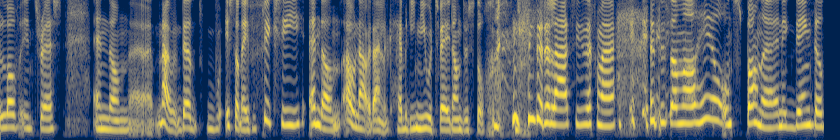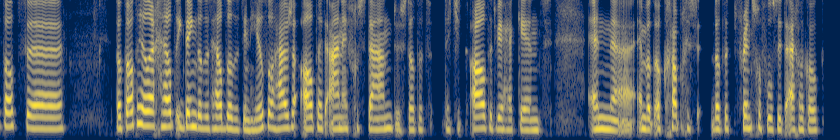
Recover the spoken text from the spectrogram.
love interest. En dan, nou, dat is dan even frictie. En dan, oh, nou, uiteindelijk hebben die nieuwe twee dan dus toch de relatie, zeg maar. Het is allemaal heel ontspannen. En ik denk dat dat, eh, dat dat heel erg helpt. Ik denk dat het helpt dat het in heel veel huizen altijd aan heeft gestaan. Dus dat, het, dat je het altijd weer herkent. En, eh, en wat ook grappig is, dat het Friends-gevoel zit eigenlijk ook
